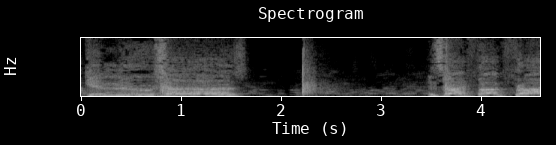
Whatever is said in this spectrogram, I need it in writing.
fucking losers. It's like Fuck Friday.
